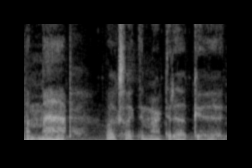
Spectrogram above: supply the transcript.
A map. Looks like they marked it up good.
